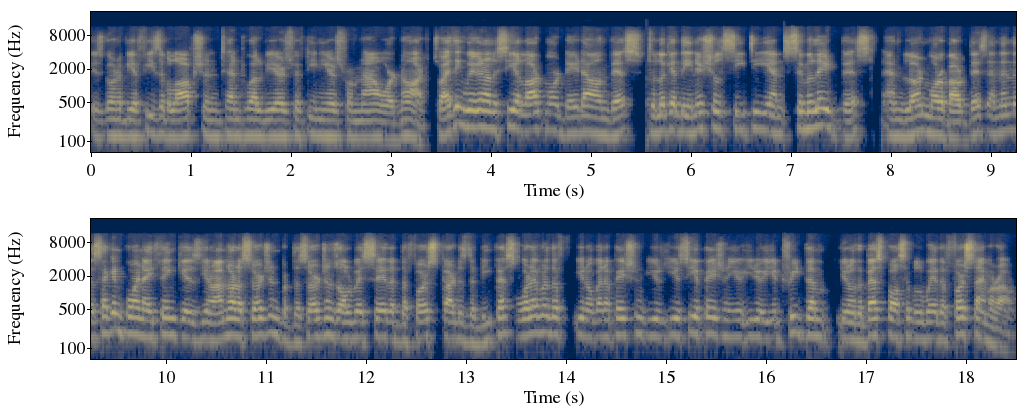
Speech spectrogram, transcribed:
is going to be a feasible option 10 12 years 15 years from now or not. So i think we're going to see a lot more data on this to look at the initial ct and simulate this and learn more about this. And then the second point i think is you know i'm not a surgeon but the surgeons always say that the first cut is the deepest. Whatever the you know when a patient you, you see a patient you, you you treat them you know the best possible way the first time around.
